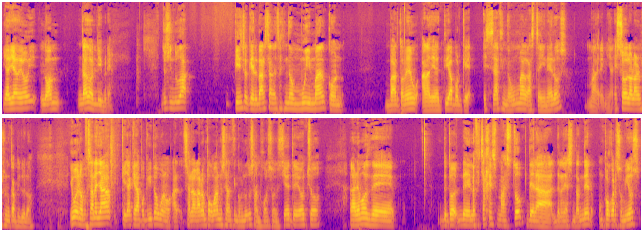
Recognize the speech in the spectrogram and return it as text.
y a día de hoy lo han dado libre. Yo sin duda pienso que el Barça lo está haciendo muy mal con Bartomeu a la directiva porque está haciendo un mal gasto de dineros. Madre mía, eso lo hablaremos en un capítulo. Y bueno, pues ahora ya, que ya queda poquito, bueno, se alargará un poco más, no serán 5 minutos, a lo mejor son 7, 8. Hablaremos de, de, de, los fichajes más top de la, de la Liga Santander, un poco resumidos,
